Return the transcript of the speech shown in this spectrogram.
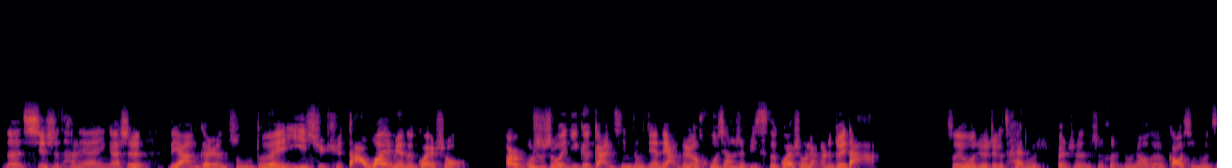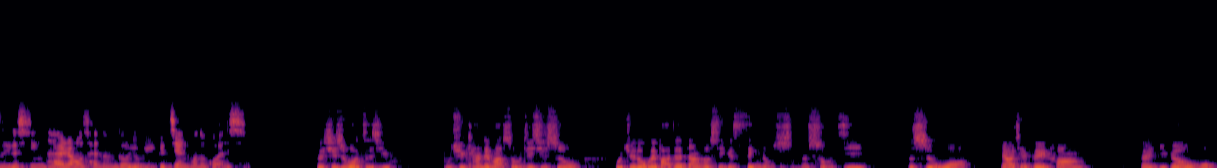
那其实谈恋爱应该是两个人组队一起去打外面的怪兽，而不是说一个感情中间两个人互相是彼此的怪兽，两个人对打。所以我觉得这个态度本身是很重要的，搞清楚自己的心态，然后才能够有一个健康的关系。对，其实我自己不去看那把手机，其实我觉得我会把这当做是一个 signal 是什么手机，这是我了解对方的一个我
